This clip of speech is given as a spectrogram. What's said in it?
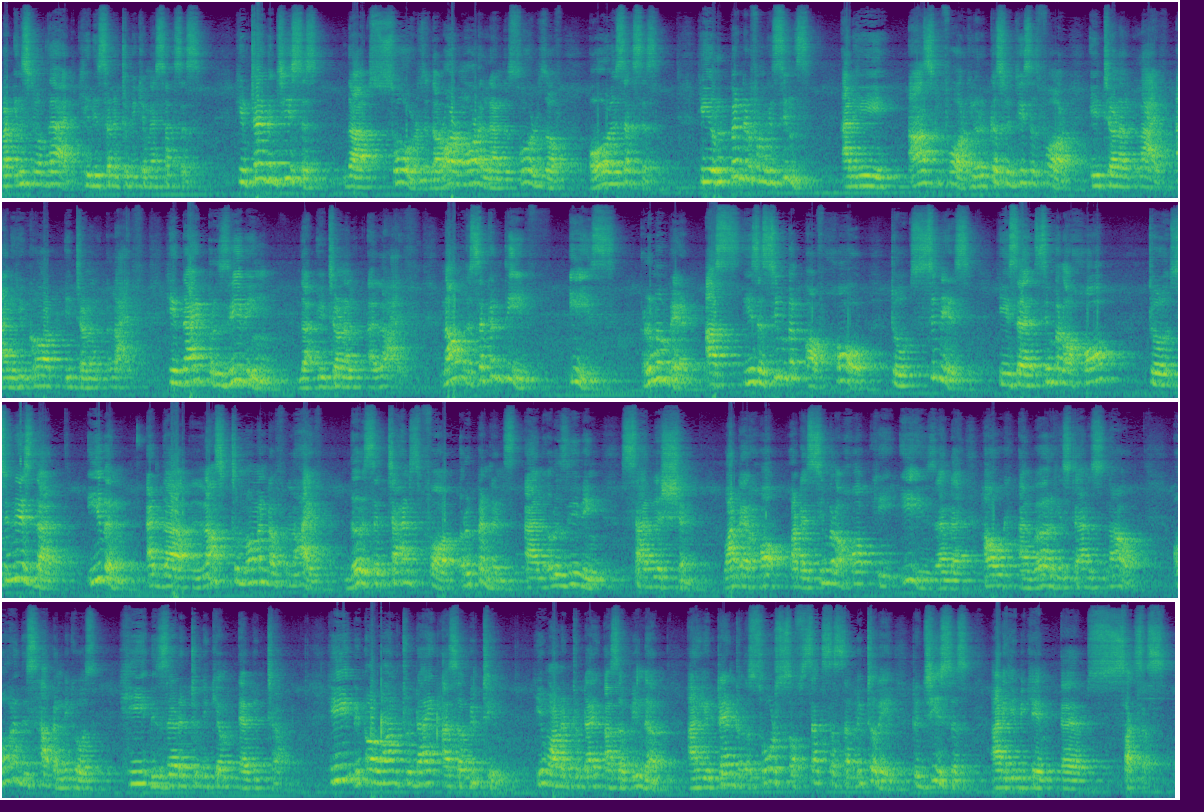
But instead of that, he decided to become a success. He turned to Jesus, the source, the role model, and the source of all success. He repented from his sins and he asked for, he requested Jesus for eternal life, and he got eternal life. He died receiving the eternal life. Now, the second thief is remembered as he is a symbol of hope to sinners. He is a symbol of hope to sinners that even at the last moment of life, there is a chance for repentance and receiving salvation. What a hope, what a symbol of hope he is, and uh, how and where he stands now. All this happened because he decided to become a victor. He did not want to die as a victim, he wanted to die as a winner. And he turned to the source of success and victory to Jesus, and he became a success.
